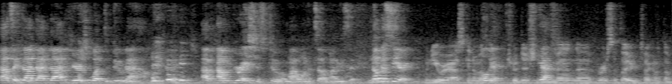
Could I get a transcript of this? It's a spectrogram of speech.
I say dot dot dot. Here's what to do now. I'm, I'm gracious to him. I want to tell him how he said. Notice here. when you were asking about Okay. the tradition Yes. of men uh, verse, I thought you were talking about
